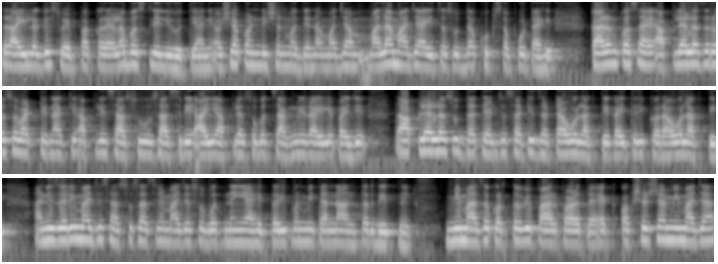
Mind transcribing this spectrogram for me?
तर आई लगेच स्वयंपाक करायला बसलेली होती आणि अशा कंडिशनमध्ये ना माझ्या मला माझ्या आईचा सुद्धा खूप सपोर्ट आहे. कारण कसं आहे आपल्याला जर असं वाटते ना की आपले सासू सासरे आई आपल्यासोबत चांगले राहिले पाहिजे तर आपल्याला सुद्धा त्यांच्यासाठी झटावं लागते काहीतरी करावं लागते. आणि जरी माझे सासू सासरे माझ्यासोबत नाही आहेत तरी पण मी त्यांना अंतर देत नाही. मी माझं कर्तव्य पार पाळत आहे अक्षरशः मी माझ्या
